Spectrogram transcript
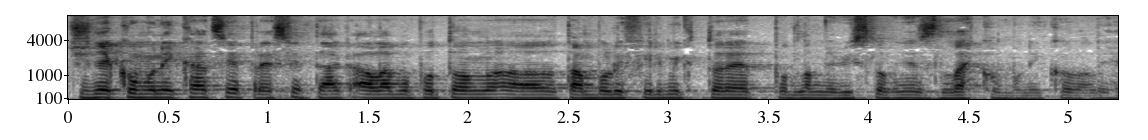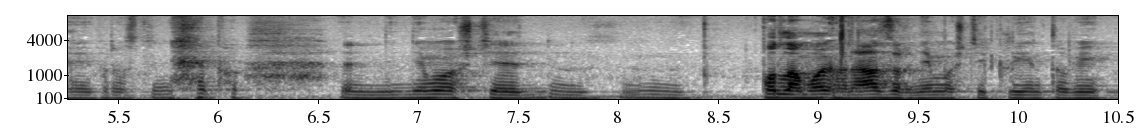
Čiže nekomunikácie, presne tak, alebo potom uh, tam boli firmy, ktoré podľa mňa vyslovene zle komunikovali. Hej, proste ne, nemôžete, podľa môjho názoru, nemôžete klientovi uh,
